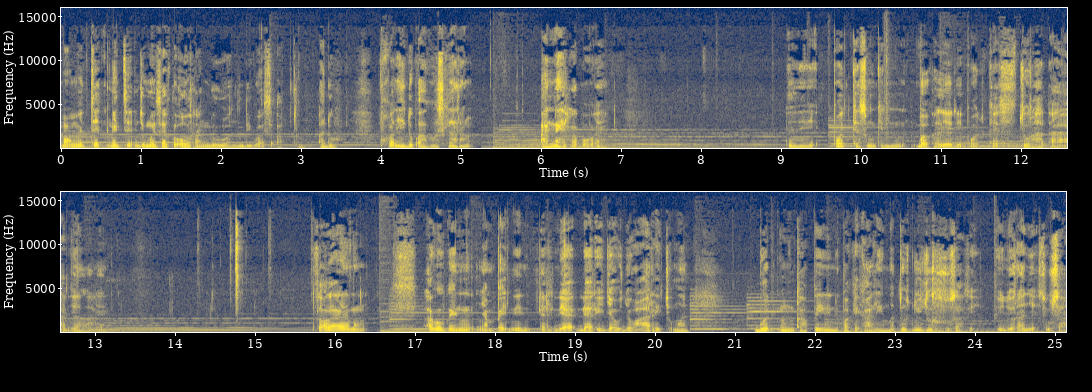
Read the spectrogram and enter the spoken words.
Mau ngechat ngechat cuma satu orang doang di WhatsApp tuh. Aduh pokoknya hidup aku sekarang aneh lah pokoknya ini podcast mungkin bakal jadi podcast curhat aja lah ya. Soalnya emang aku pengen nyampe ini dari dari jauh-jauh hari cuman buat ngungkapin ini pakai kalimat tuh jujur susah sih. Jujur aja susah.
